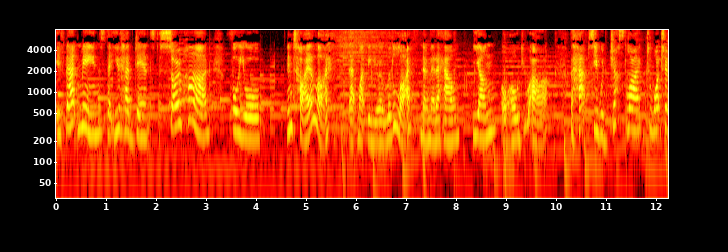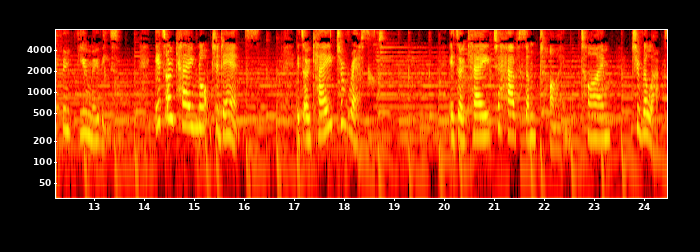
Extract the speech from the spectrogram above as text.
If that means that you have danced so hard for your entire life, that might be your little life, no matter how young or old you are, perhaps you would just like to watch a few movies it's okay not to dance. It's okay to rest. It's okay to have some time, time to relax.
